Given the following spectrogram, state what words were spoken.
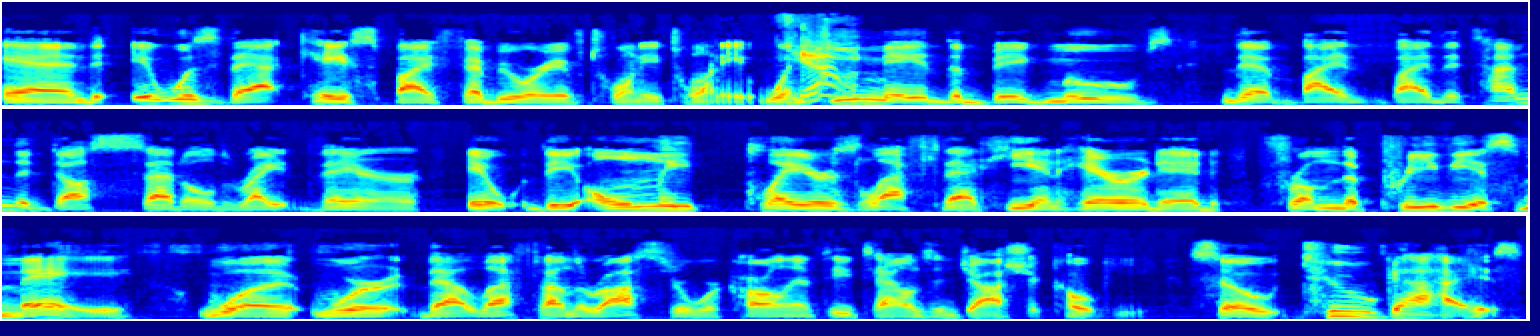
And it was that case by February of 2020 when yeah. he made the big moves that by, by the time the dust settled right there, it, the only players left that he inherited from the previous May were, were that left on the roster were Karl-Anthony Towns and Josh Okogie. So two guys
